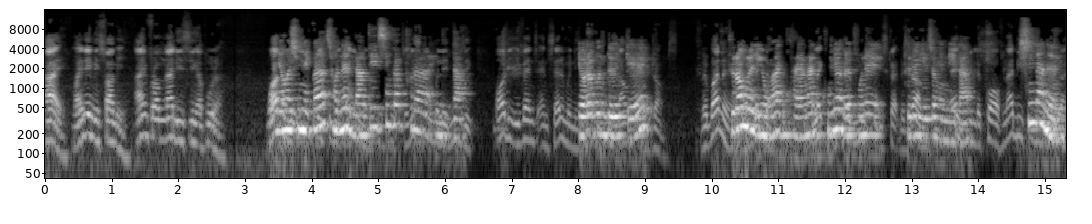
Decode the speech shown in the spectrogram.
Hi, my name is Fami. I'm from Nadi, Singapore. One of the 안녕하십니까? 저는 나디 싱가포라입니다. 여러분들께 드럼을 이용한 다양한 공연을 보내드릴 예정입니다. 신나는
